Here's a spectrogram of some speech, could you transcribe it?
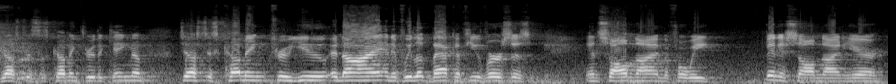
Justice is coming through the kingdom, justice coming through you and I. And if we look back a few verses in Psalm 9 before we finish Psalm 9 here,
